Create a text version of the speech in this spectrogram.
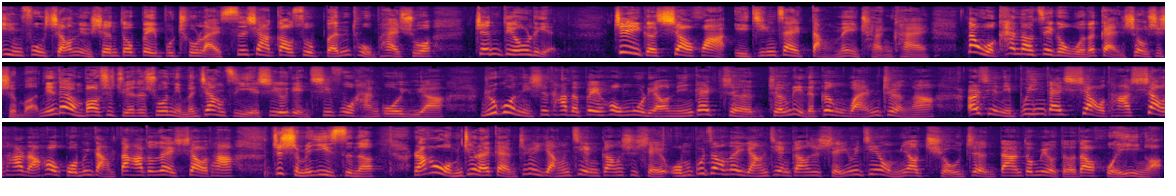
应付小女生都背不出来，私下告诉本土派说：“真丢脸。”这个笑话已经在党内传开。那我看到这个，我的感受是什么？年代晚报是觉得说，你们这样子也是有点欺负韩国瑜啊。如果你是他的背后幕僚，你应该整整理得更完整啊。而且你不应该笑他，笑他，然后国民党大家都在笑他，这什么意思呢？然后我们就来讲这个杨建刚是谁？我们不知道那杨建刚是谁，因为今天我们要求证，当然都没有得到回应啊。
